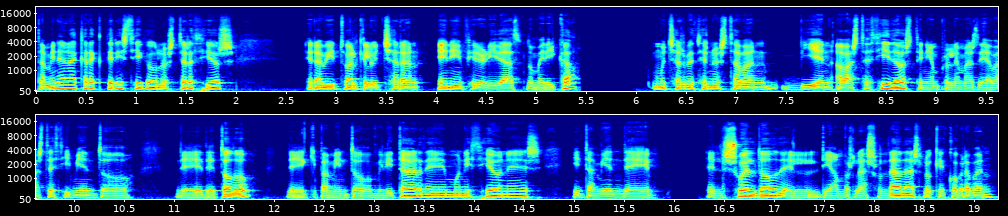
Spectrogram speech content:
También era característico que los tercios era habitual que lucharan en inferioridad numérica, muchas veces no estaban bien abastecidos, tenían problemas de abastecimiento de, todo, de equipamiento militar, de municiones y también de el sueldo de, digamos, las soldadas, lo que cobraban,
